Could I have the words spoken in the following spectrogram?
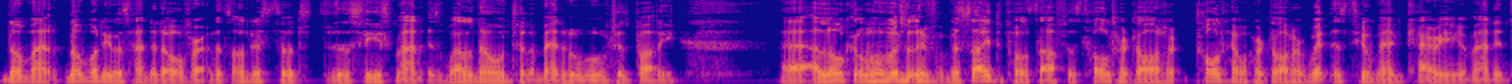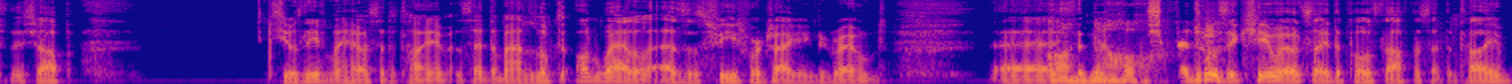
No man, no money was handed over and it's understood the deceased man is well known to the men who moved his body. Uh, a local woman living beside the post office told her daughter, told how her daughter witnessed two men carrying a man into the shop. She was leaving my house at the time and said the man looked unwell as his feet were dragging the ground. Uh, Oh no. there was a queue outside the post office at the time.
